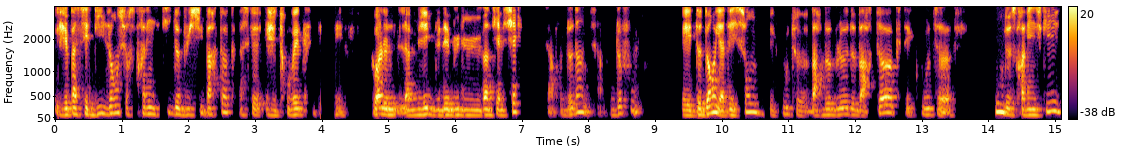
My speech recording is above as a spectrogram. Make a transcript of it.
J'ai passé dix ans sur Stravinsky, Debussy, Bartok, parce que j'ai trouvé que tu vois, la musique du début du XXe siècle, c'est un truc de dingue, c'est un truc de fou. Et dedans, il y a des sons. T'écoutes euh, Barbe Bleue de Bartok, t'écoutes euh, ou de Stravinsky.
